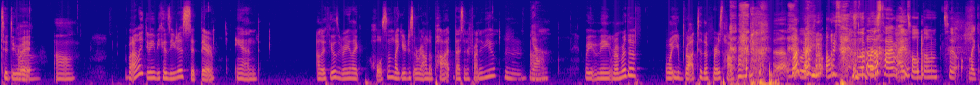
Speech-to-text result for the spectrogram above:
to do it. Um, Um, but I like doing it because you just sit there and um, it feels very like wholesome. Like you're just around a pot that's in front of you. mhm. yeah. Um, wait, Ming, remember the what you brought to the first hot pot? Uh, what are you always? so the first time I told them to like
